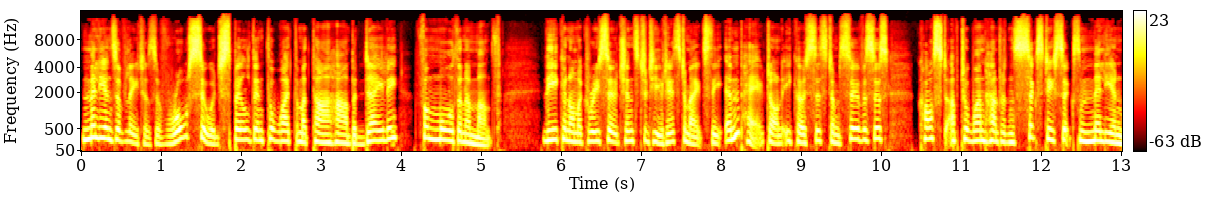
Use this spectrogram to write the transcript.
millions of litres of raw sewage spilled into Waitemata Harbour daily for more than a month. The Economic Research Institute estimates the impact on ecosystem services cost up to $166 million.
